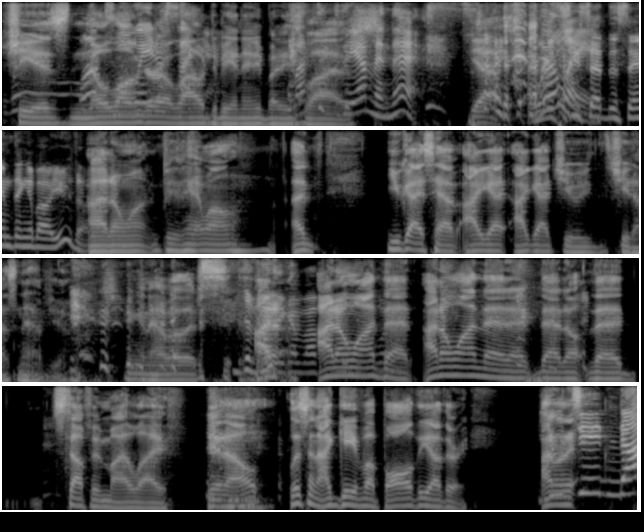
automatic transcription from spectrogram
She is no longer wait a allowed to be in anybody's Let's lives. examine this. Yeah. What if Really? she said the same thing about you though? I don't want. Well, I, you guys have. I got. I got you. She doesn't have you. You're gonna have others. I, don't- I don't want that. I don't want that. That that stuff in my life. You know. Listen, I gave up all the other. I You don't. did not.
